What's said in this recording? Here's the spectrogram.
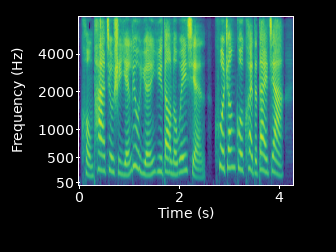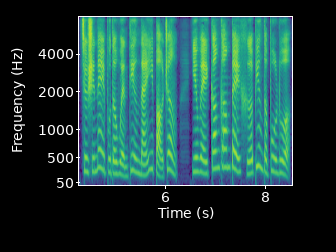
恐怕就是颜六元遇到了危险。扩张过快的代价，就是内部的稳定难以保证。因为刚刚被合并的部落，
